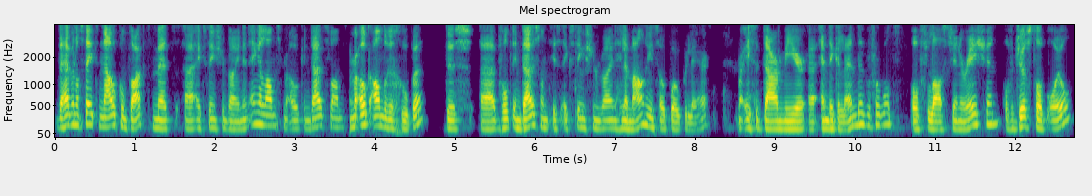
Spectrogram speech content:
we hebben nog steeds nauw contact met eh, Extinction Rebellion in Engeland, maar ook in Duitsland. Maar ook andere groepen. Dus eh, bijvoorbeeld in Duitsland is Extinction Rebellion helemaal niet zo populair. Maar is het daar meer eh Ende Gelände bijvoorbeeld? Of Last Generation? Of Just Stop Oil?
